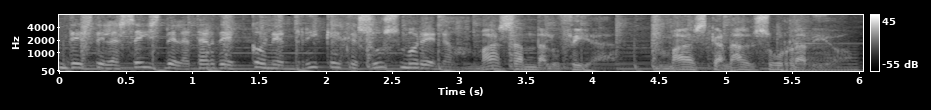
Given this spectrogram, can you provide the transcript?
desde las 6 de la tarde con Enrique Jesús Moreno. Más Andalucía, más Canal Sur Radio.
